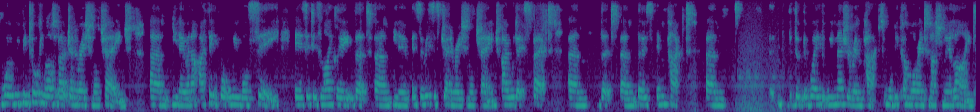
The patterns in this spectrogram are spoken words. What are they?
Well, we've been talking a lot about generational change, um, you know, and I, I, think what we will see is it is likely that, um, you know, as there is this generational change, I would expect um, that um, those impact um, the, the, way that we measure impact will become more internationally aligned.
